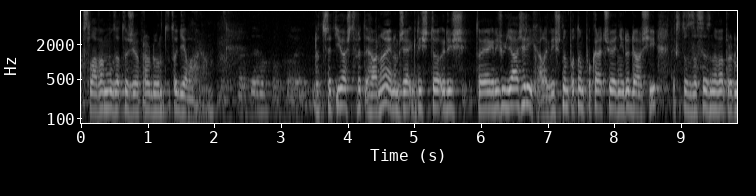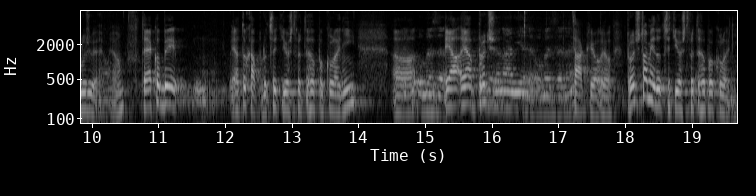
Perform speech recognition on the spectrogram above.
A sláva mu za to, že opravdu on toto dělá. Jo. Do třetího a čtvrtého. No jenomže když to, když, to je, když uděláš hřích, ale když v tom potom pokračuje někdo další, tak se to zase znova prodlužuje. Jo. To je jakoby, já to chápu, do třetího, čtvrtého pokolení. Je já, já, proč? Je tak, jo, jo. Proč tam je do třetího, čtvrtého pokolení?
